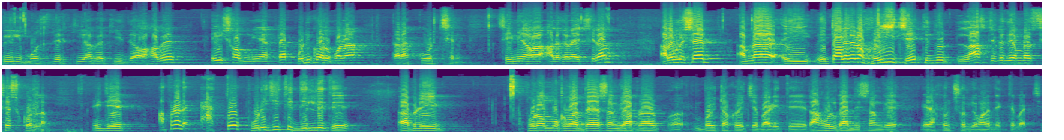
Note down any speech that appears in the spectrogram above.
বিল মসজিদের কীভাবে কি দেওয়া হবে, এই সব নিয়ে একটা পরিকল্পনা তারা করছেন। সেই নিয়ে আমরা আলোচনায় ছিলাম। আলমগীর সাহেব, আমরা এই, এ তো আলোচনা হয়েইছে, কিন্তু লাস্ট যেটা দিয়ে আমরা শেষ করলাম, এই যে আপনার এত পরিচিতি দিল্লিতে আপনি প্রণব মুখোপাধ্যায়ের সঙ্গে আপনার বৈঠক হয়েছে বাড়িতে, রাহুল গান্ধীর সঙ্গে এরকম ছবি আমরা দেখতে পাচ্ছি।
